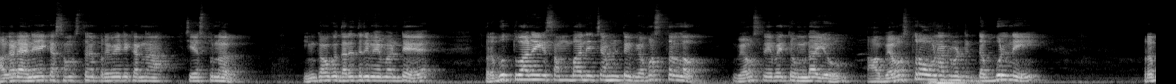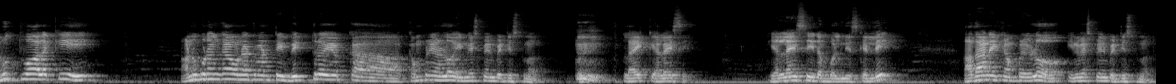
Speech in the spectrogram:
ఆల్రెడీ అనేక సంస్థలను ప్రైవేటీకరణ చేస్తున్నారు. ఇంకొక దరిద్రం ఏమంటే ప్రభుత్వానికి సంబంధించినటువంటి వ్యవస్థల్లో వ్యవస్థలు ఏవైతే ఉన్నాయో ఆ వ్యవస్థలో ఉన్నటువంటి డబ్బుల్ని ప్రభుత్వాలకి అనుగుణంగా ఉన్నటువంటి వ్యక్తుల యొక్క కంపెనీలలో ఇన్వెస్ట్మెంట్ పెట్టిస్తున్నారు. లైక్ ఎల్ఐసి. ఎల్ఐసి డబ్బుల్ని తీసుకెళ్ళి అదానీ కంపెనీలో ఇన్వెస్ట్మెంట్ పెట్టిస్తున్నారు.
